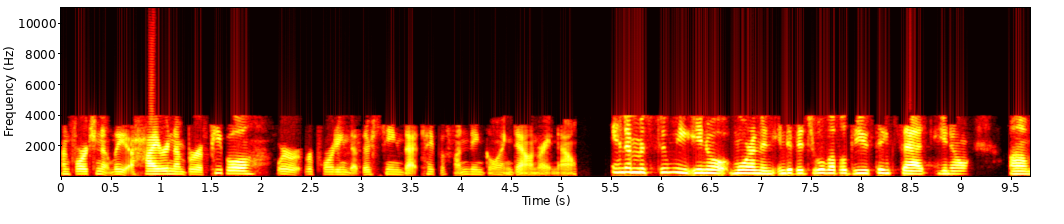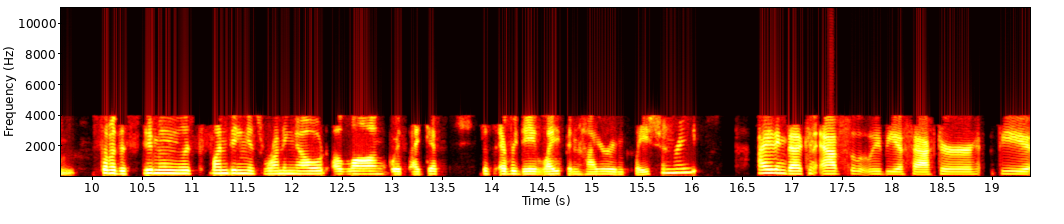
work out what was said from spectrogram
unfortunately, a higher number of people were reporting that they're seeing that type of funding going down right now. And I'm assuming, you know, more on an individual level, do you think that, you know, um, some of the stimulus funding is running out along with, I guess, just everyday life and higher inflation rates? I think that can absolutely be a factor. The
